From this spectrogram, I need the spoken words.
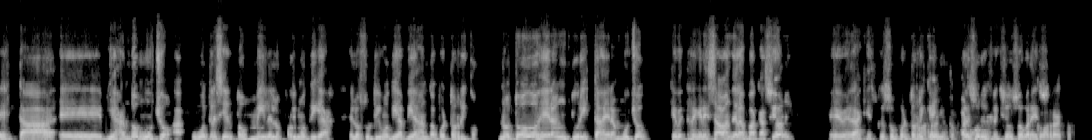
está eh, viajando mucho. Ah, hubo 300 mil en los próximos días, en los últimos días viajando a Puerto Rico. No todos eran turistas, eran muchos que regresaban de las vacaciones, eh, ¿verdad? Que, que, son puertorriqueños. ¿Cuál es su reflexión sobre eso? Correcto.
